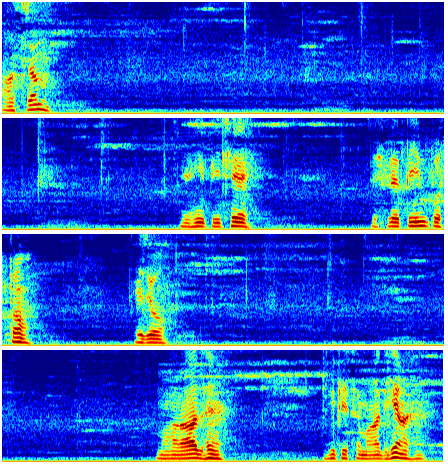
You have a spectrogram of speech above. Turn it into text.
आश्रम। यहीं पीछे पिछले तीन पुस्तों के जो महाराज हैं, उनकी समाधियाँ हैं।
